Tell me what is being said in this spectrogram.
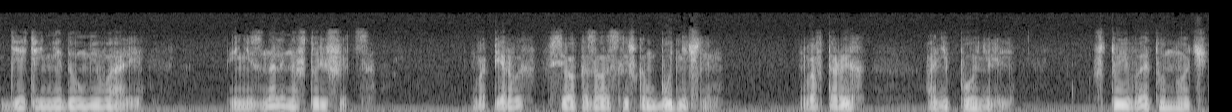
Дети недоумевали и не знали, на что решиться. Во-первых, все оказалось слишком будничным. Во-вторых, они поняли, что и в эту ночь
